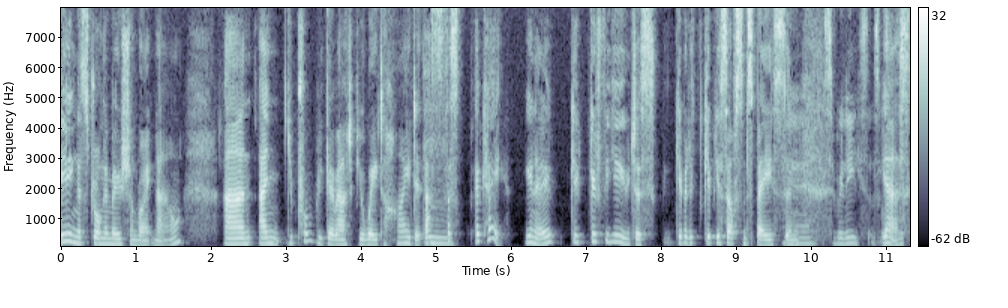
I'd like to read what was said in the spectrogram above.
feeling a strong emotion right now and and you probably go out of your way to hide it that's Mm. that's okay you know good, good for you just give it a, give yourself some space and yeah, it's a release. Yes,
